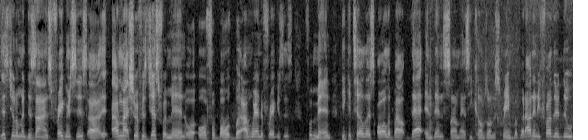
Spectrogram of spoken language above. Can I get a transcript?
this gentleman designs fragrances. Uh, it- I'm not sure if it's just for men or, or for both, but I'm wearing the fragrances for men. He can tell us all about that and then some as he comes on the screen. But without any further ado,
